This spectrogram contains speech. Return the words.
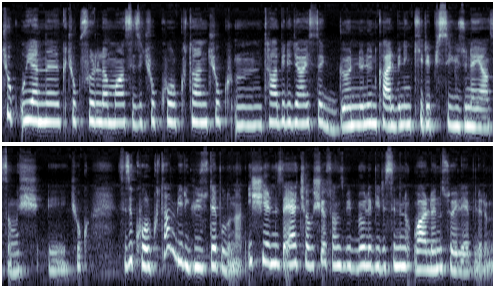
Çok uyanık, çok fırlama, sizi çok korkutan, çok tabiri caizse gönlünün, kalbinin kiripisi yüzüne yansımış. çok sizi korkutan bir yüzde bulunan. İş yerinizde eğer çalışıyorsanız bir böyle birisinin varlığını söyleyebilirim.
